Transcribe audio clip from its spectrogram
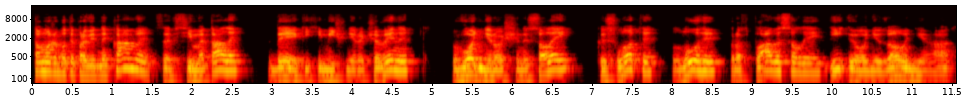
Хто може бути провідниками? Це всі метали, деякі хімічні речовини, водні розчини солей, кислоти, луги, розплави солей і іонізовані гази.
